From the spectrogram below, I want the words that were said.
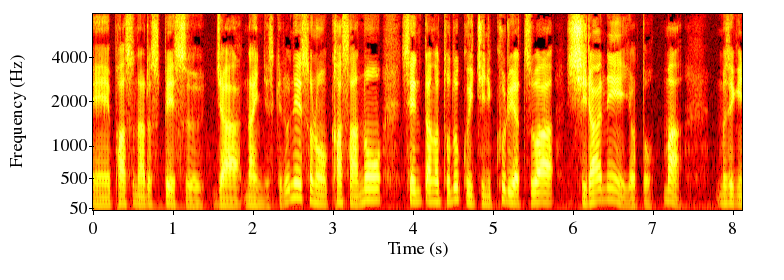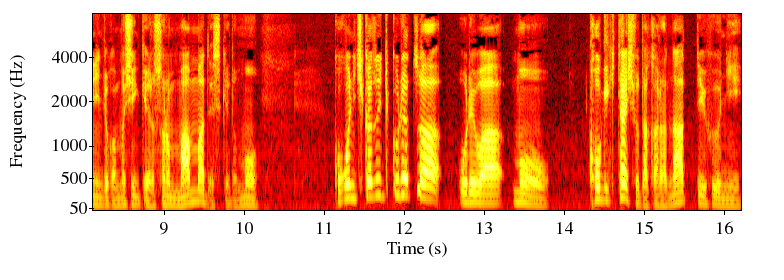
えー、パーソナルスペースじゃないんですけどね、その傘の先端が届く位置に来るやつは知らねえよと。まあ、無責任とか無神経のそのまんまですけども、ここに近づいてくるやつは、俺はもう攻撃対象だからなっていうふうに、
